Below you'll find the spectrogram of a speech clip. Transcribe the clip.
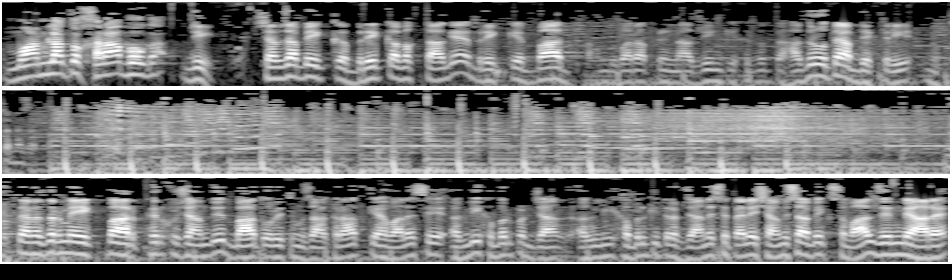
मामला तो खराब होगा। जी। शहब साहब एक ब्रेक का वक्त आ गया। ब्रेक के बाद हम दोबारा अपने नाजरीन की खिदमत में हाजिर होते हैं। आप देखते रहिए नुकता नज़र। नुकता नज़र में एक बार फिर खुश आमदीद बात हो रही थी मुजाकरात के हवाले से। अगली खबर पर जान, अगली खबर की तरफ़ जाने से पहले शामी साहब एक सवाल जिन में आ रहा है।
